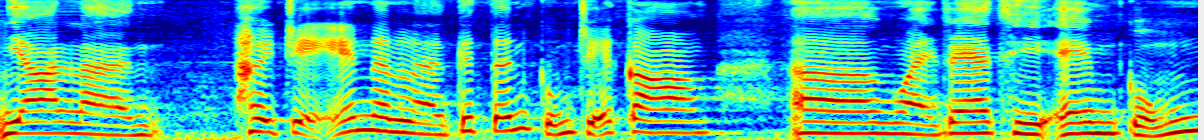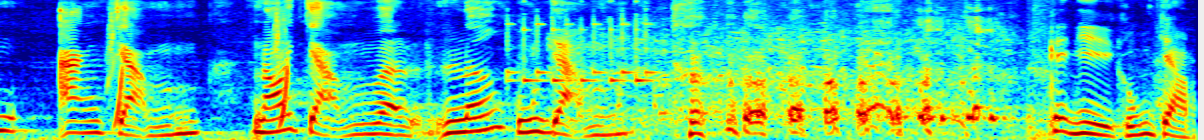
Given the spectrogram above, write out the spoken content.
do là hơi trẻ nên là cái tính cũng trẻ con. À, ngoài ra thì em cũng ăn chậm nói chậm và lớn cũng chậm. Cái gì cũng chậm.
